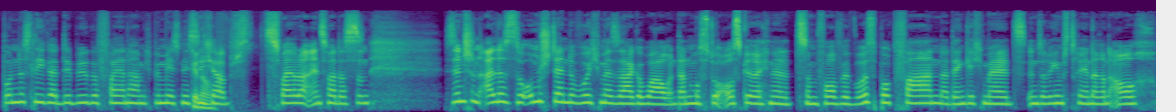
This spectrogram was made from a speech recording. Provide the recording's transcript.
Bundesliga-Debüt gefeiert haben. Ich bin mir jetzt nicht genau. sicher, ob es zwei oder eins war. Das sind sind schon alles so Umstände, wo ich mir sage, wow, und dann musst du ausgerechnet zum VW Wolfsburg fahren. Da denke ich mir als Interimstrainerin auch,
